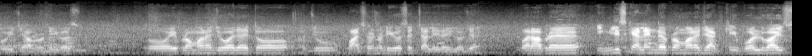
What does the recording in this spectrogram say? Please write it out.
હોય છે આપણો દિવસ. તો એ પ્રમાણે જોવા જાય તો હજુ પાછળનો દિવસ જ ચાલી રહેલો છે. પણ આપણે ઇંગ્લિશ કેલેન્ડર પ્રમાણે જે આખી વર્લ્ડ વાઇઝ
